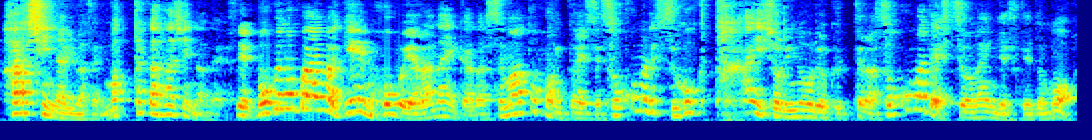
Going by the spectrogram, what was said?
話になりません。全く話にならないです。で僕の場合はゲームほぼやらないからスマートフォンに対してそこまですごく高い処理能力っていうのはそこまでは必要ないんですけども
